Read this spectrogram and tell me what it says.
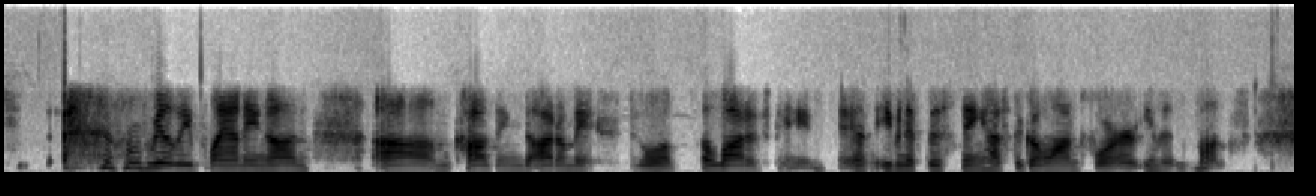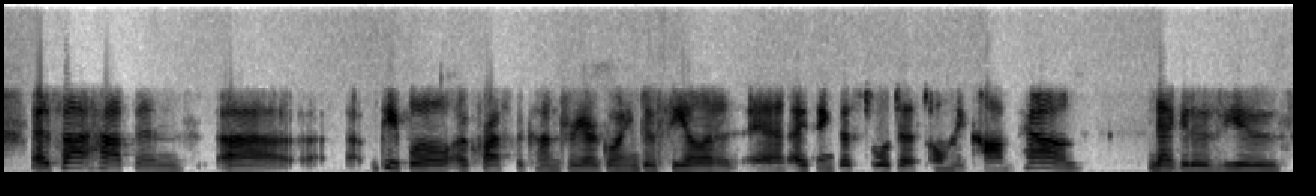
really planning on um, causing the automakers a lot of pain, and even if this thing has to go on for even months. If that happens, uh, people across the country are going to feel it, and I think this will just only compound negative views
